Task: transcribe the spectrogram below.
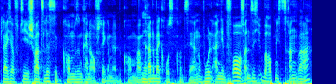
gleich auf die schwarze Liste gekommen sind, keine Aufträge mehr bekommen haben, ja. gerade bei großen Konzernen, obwohl an dem Vorwurf an sich überhaupt nichts dran war.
